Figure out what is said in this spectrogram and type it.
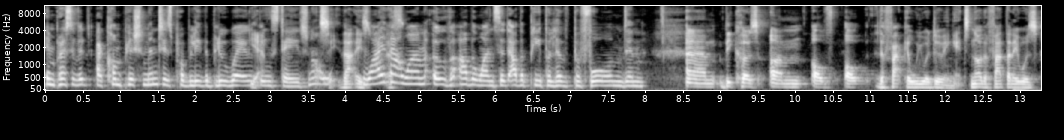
impressive accomplishment is probably the Blue Whale Yeah. being staged. No, See, that is- why that one over other ones that other people have performed and. Um, because um, of of the fact that we were doing it, not the fact that it was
